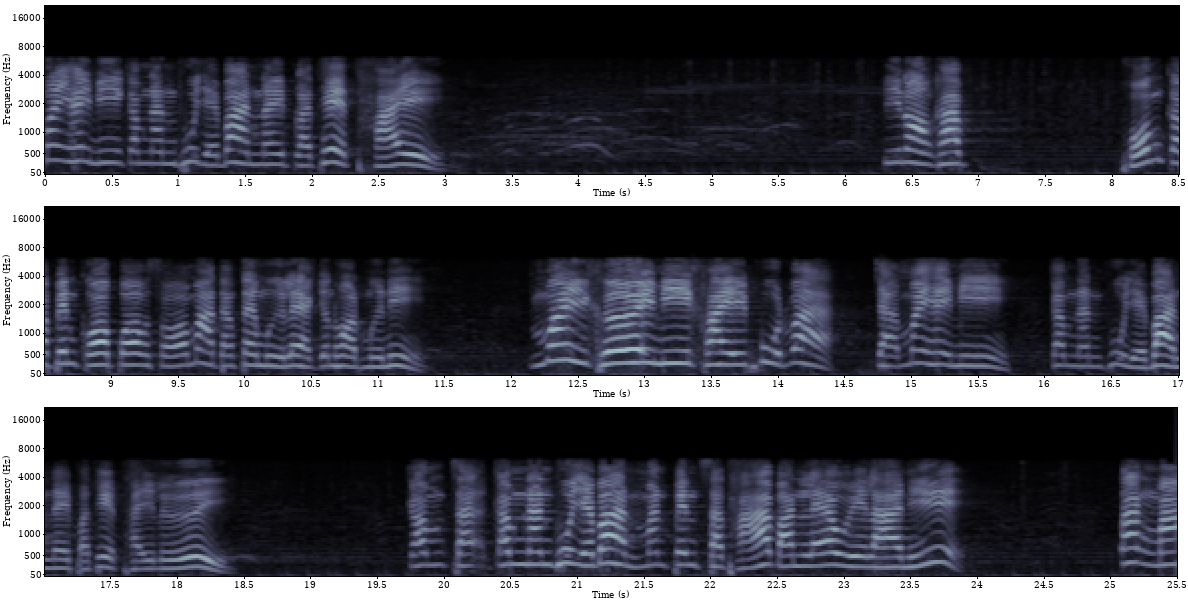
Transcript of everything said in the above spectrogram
ไม่ให้มีกำนันผู้ใหญ่บ้านในประเทศไทย พี่น้องครับ ผมก็เป็นกอปสมาตั้งแต่มือแรกจนหอดมือนี่ไม่เคยมีใครพูดว่าจะไม่ให้มี กำนันผู้ใหญ่บ้านในประเทศไทยเลยกำจะกำนันผู้ใหญ่บ้านมันเป็นสถาบันแล้วเวลานี้ ตั้งมา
